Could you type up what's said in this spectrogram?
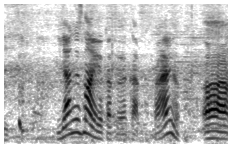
Я не знаю, яка твоя карта, правильно? А,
